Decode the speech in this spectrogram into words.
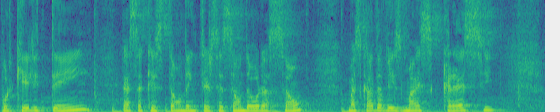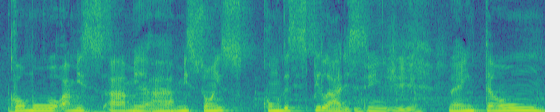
porque ele tem essa questão da intercessão da oração, mas cada vez mais cresce como a, miss, a, a missões com um desses pilares. Entendi. Né? Então,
